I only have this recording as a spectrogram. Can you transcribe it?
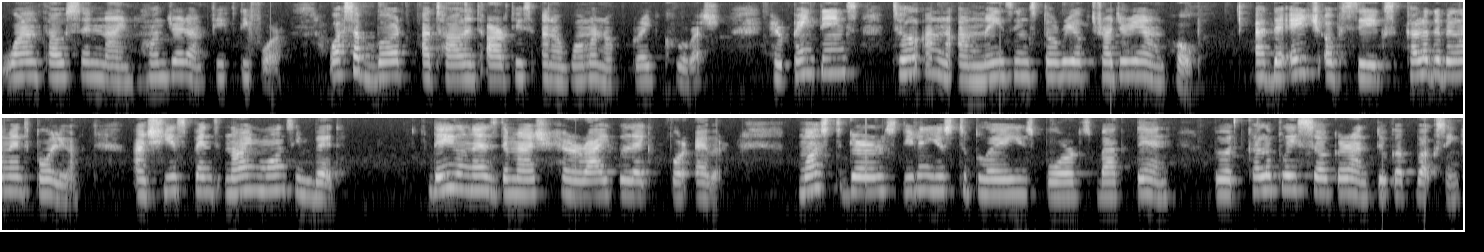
(1907–1954) was a both a talented artist and a woman of great courage. Her paintings tell an amazing story of tragedy and hope. At the age of six, Kahlo developed polio, and she spent nine months in bed. The illness damaged her right leg forever. Most girls didn't used to play sports back then, but Kahlo played soccer and took up boxing.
